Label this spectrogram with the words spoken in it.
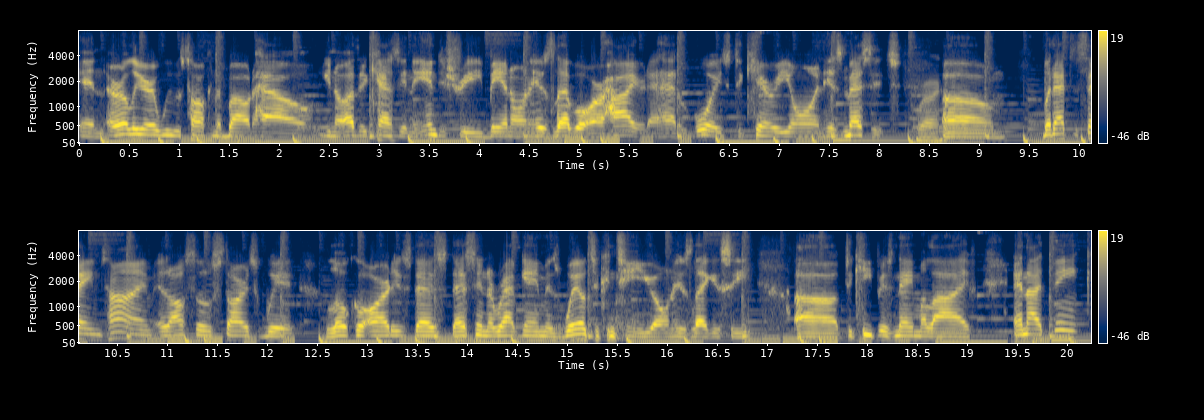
and earlier we was talking about how you know other cats in the industry being on his level or higher that had a voice to carry on his message. Right. Um, but at the same time, it also starts with local artists that's that's in the rap game as well to continue on his legacy, uh, to keep his name alive. And I think,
